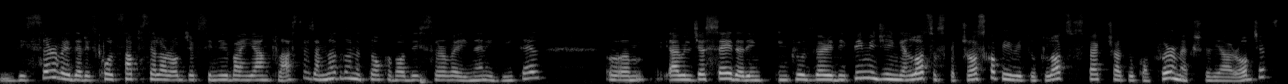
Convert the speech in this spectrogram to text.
this survey that is called substellar objects in nearby young clusters. I'm not going to talk about this survey in any detail. Um, I will just say that it includes very deep imaging and lots of spectroscopy. We took lots of spectra to confirm actually our objects.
